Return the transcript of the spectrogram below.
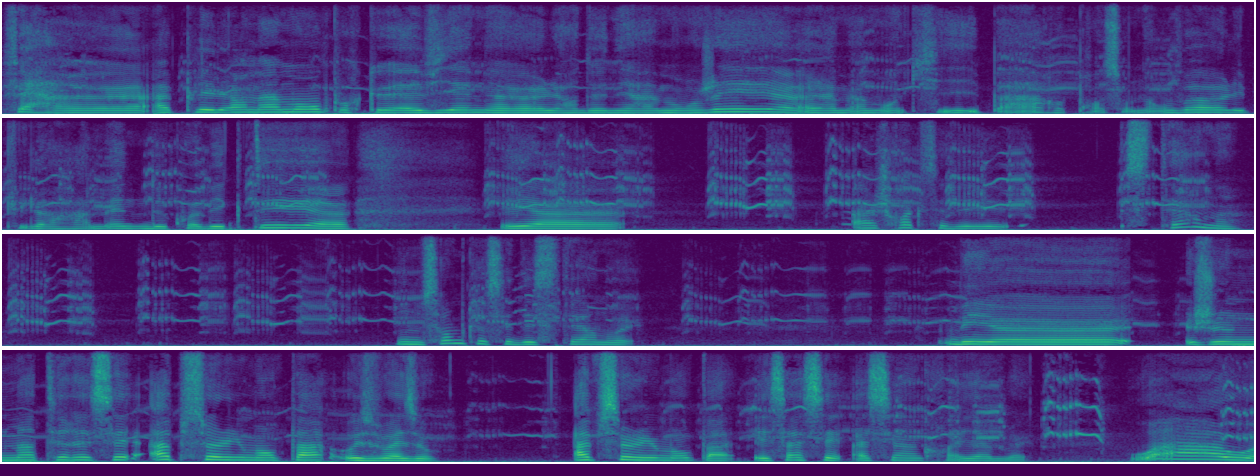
faire appeler leur maman pour qu'elle vienne leur donner à manger. la maman qui part, prend son envol et puis leur ramène de quoi becter. et ah, je crois que c'est des sternes. Il me semble que c'est des sternes, ouais. Mais euh, je ne m'intéressais absolument pas aux oiseaux. Absolument pas. Et ça, c'est assez incroyable, ouais. Waouh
